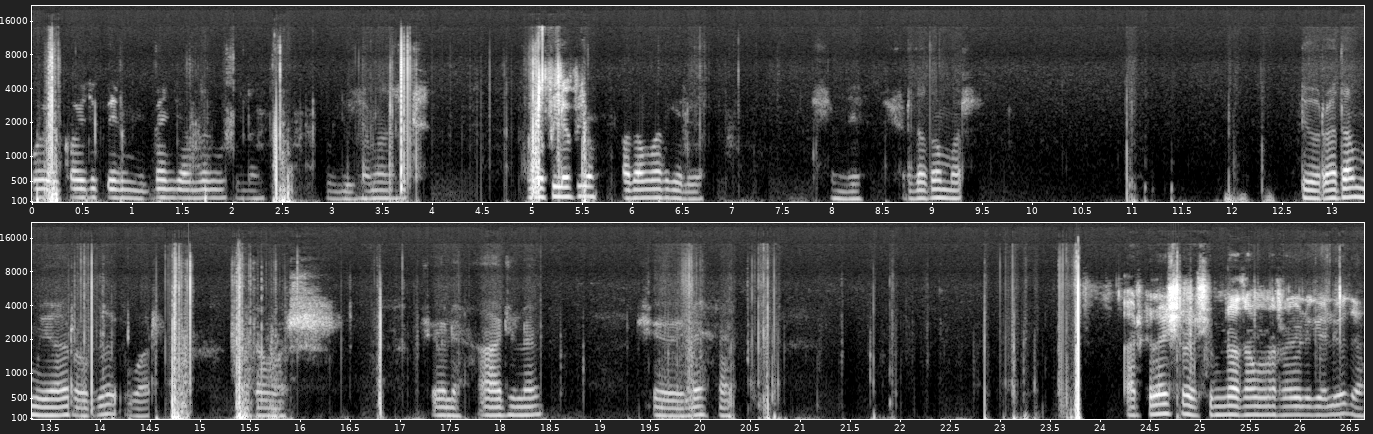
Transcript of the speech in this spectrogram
oraya koyduk benim ben canlarımı kullan kullanacağım azıcık. File file file adamlar geliyor. Şimdi şurada adam var. Dur adam mı ya orada var. Adam var. Şöyle acilen şöyle heh. Arkadaşlar şimdi adamlar öyle geliyor da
